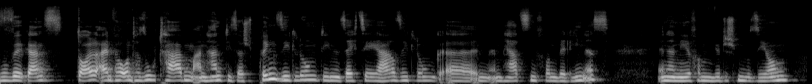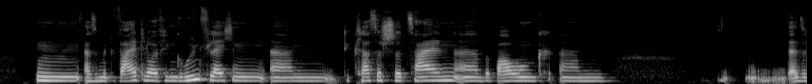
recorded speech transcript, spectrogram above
wo wir ganz doll einfach untersucht haben anhand dieser Springsiedlung, die eine 60er-Jahre-Siedlung äh, im Herzen von Berlin ist in der Nähe vom Jüdischen Museum. Mm, also mit weitläufigen Grünflächen, ähm, die klassische Zeilenbebauung. Ähm, also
